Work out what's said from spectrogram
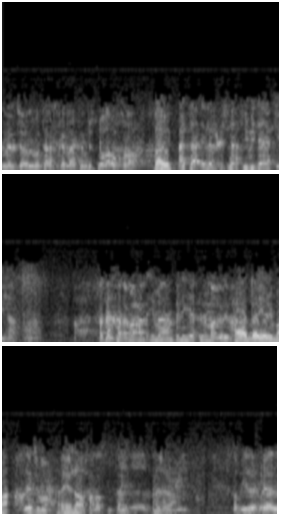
نرجع للمتأخر لكن بصورة أخرى. طيب. أتى إلى العشاء في بدايتها. فدخل مع الإمام بنية المغرب. هذا يجمع. يجمع. أي نعم. خلاص انتهى طب إذا كان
